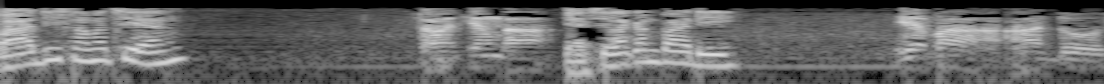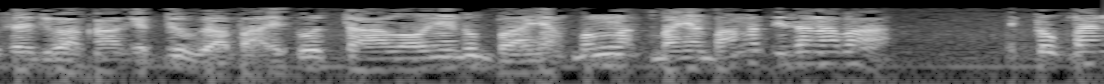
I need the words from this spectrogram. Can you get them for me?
Pak Adi, selamat siang. Selamat siang Pak. Ya, silakan Pak Adi. Iya Pak, aduh saya juga kaget juga Pak. Itu calonnya itu banyak banget, banyak banget di sana Pak. Itu kan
